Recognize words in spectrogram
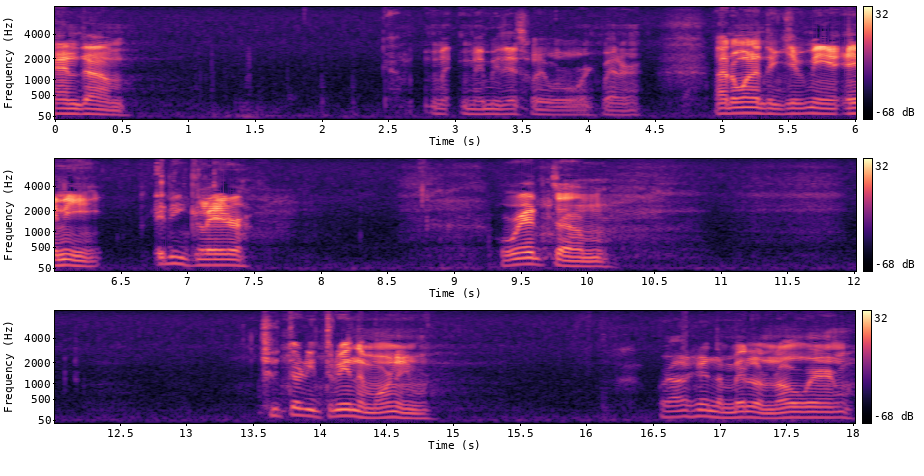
and um, maybe this way will work better. I don't want it to give me any any glare. We're at um, 2:33 in the morning. We're out here in the middle of nowhere.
